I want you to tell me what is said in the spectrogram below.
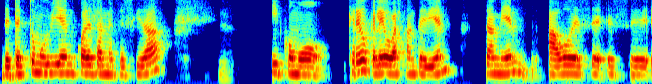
detecto muy bien cuál es la necesidad y como creo que leo bastante bien, también hago ese, ese,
